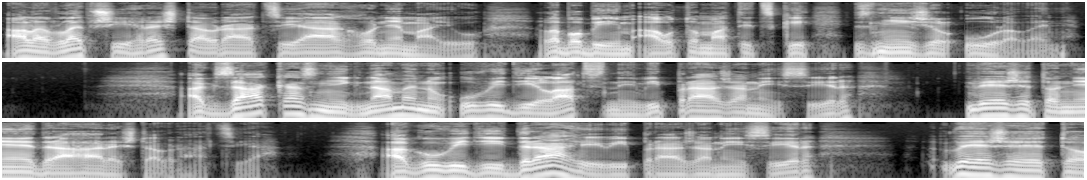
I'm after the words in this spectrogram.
ale v lepších reštauráciách ho nemajú, lebo by im automaticky znížil úroveň. Ak zákazník na menu uvidí lacný vyprážaný sír, vie, že to nie je drahá reštaurácia. Ak uvidí drahý vyprážaný sír, vie, že je to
